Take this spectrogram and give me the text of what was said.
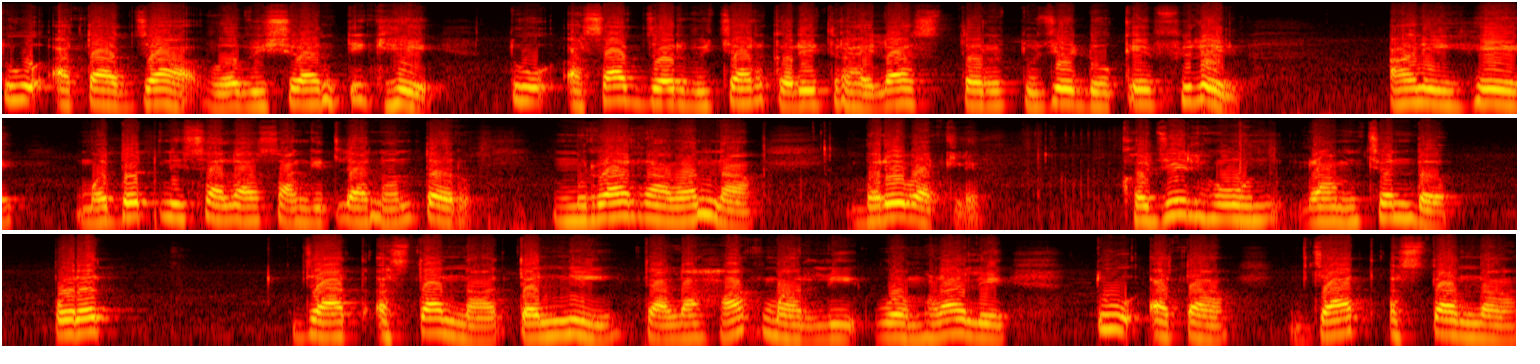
तू आता जा व विश्रांती घे. तू असाच जर विचार करीत राहिलास तर तुझे डोके फिरेल आणि हे मदतनीसाला सांगितल्यानंतर मुराररावांना बरे वाटले. खजील होऊन रामचंद परत जात असताना त्यांनी त्याला हाक मारली व म्हणाले तू आता जात असताना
